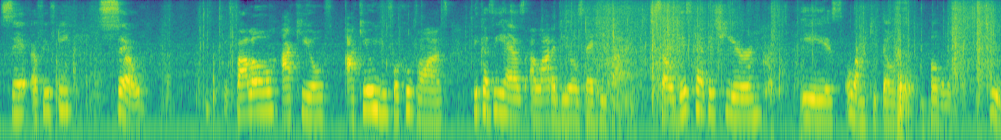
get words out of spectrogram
set of 50. So follow I kill I kill you for coupons because he has a lot of deals that he finds. So this package here is oh I'm gonna keep those bubbles too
